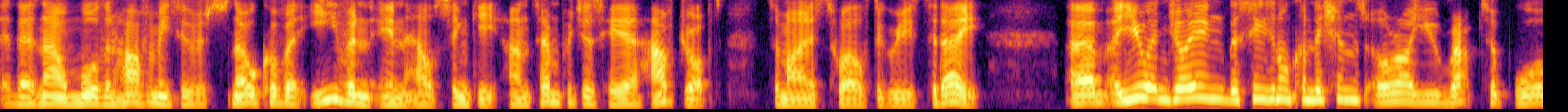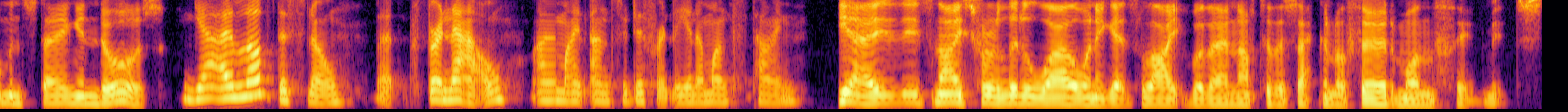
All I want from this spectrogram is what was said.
There's now more than half a meter of snow cover, even in Helsinki, and temperatures here have dropped to minus 12 degrees today. Um, are you enjoying the seasonal conditions or are you wrapped up warm and staying indoors? Yeah, I love the snow, but for now, I might answer differently in a month's time. Yeah, it's nice for a little while when it gets light, but then after the second or third month, it, it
